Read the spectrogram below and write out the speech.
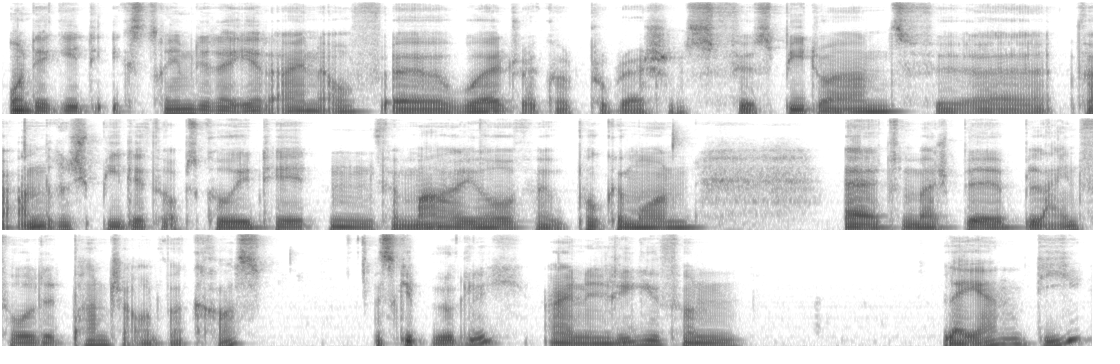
Und er geht extrem detailliert ein auf äh, World Record Progressions für Speedruns, für, für andere Spiele, für Obskuritäten, für Mario, für Pokémon. Äh, zum Beispiel Blindfolded Punch-Out war krass. Es gibt wirklich eine Riege von Playern, die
